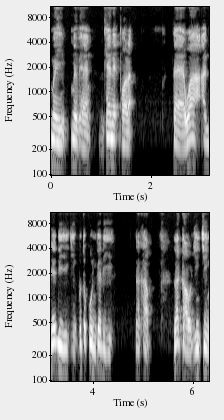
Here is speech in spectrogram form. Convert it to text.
ไม่ไม่แพง แค่เนี้ยพอละ แต่ว่าอันนี้ดีจริงๆ พุทธคุณก็ดีนะครับ และเก่าจริง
